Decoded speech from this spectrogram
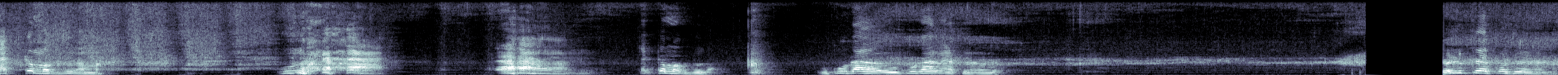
చక్క మగ్గుందమ్మా చక్క మగ్గుందా ఉప్పు కా ఉప్పు కారం వేస్తున్నాను తొలుపు వేసుకుంటున్నానమ్మా.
